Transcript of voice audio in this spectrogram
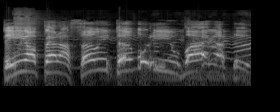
Tem operação em Tamboril, vai, Matheus!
